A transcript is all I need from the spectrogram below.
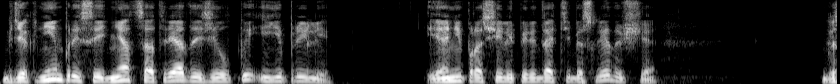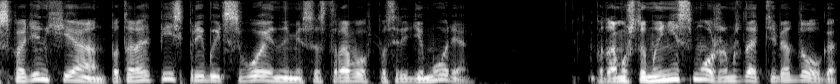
где к ним присоединятся отряды Зилпы и Еприли. И они просили передать тебе следующее. «Господин Хиан, поторопись прибыть с воинами с островов посреди моря, потому что мы не сможем ждать тебя долго,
